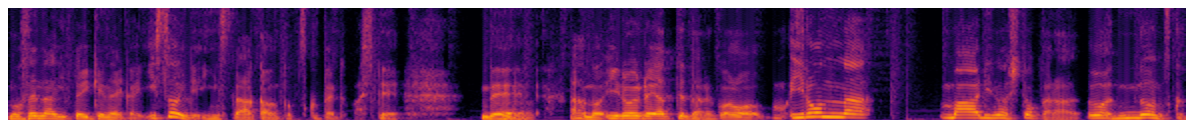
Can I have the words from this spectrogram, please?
載せないといけないから、急いでインスタアカウント作ったりとかして、で、うん、あの、いろいろやってたら、この、いろんな周りの人から、うわ、なんですか、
